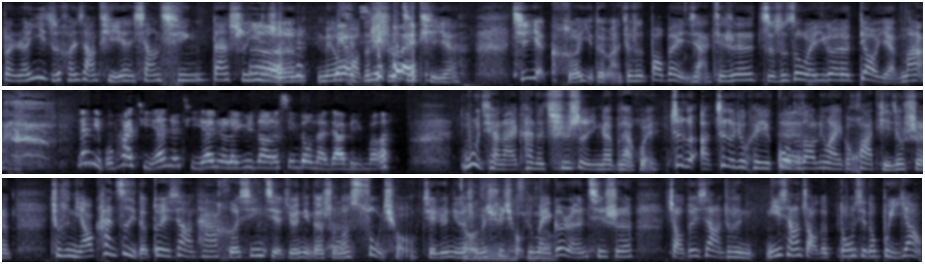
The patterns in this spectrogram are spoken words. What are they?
本人一直很想体验相亲，但是一直没有好的时机体验。其实也可以，对吧？就是报备一下，其实只是作为一个调研嘛。那你不怕体验着体验着了遇到了心动男嘉宾吗？目前来看的趋势应该不太会。这个啊，这个就可以过渡到另外一个话题，就是就是你要看自己的对象，他核心解决你的什么诉求，嗯、解决你的什么需求。就每个人其实找对象，就是你想找的东西都不一样。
